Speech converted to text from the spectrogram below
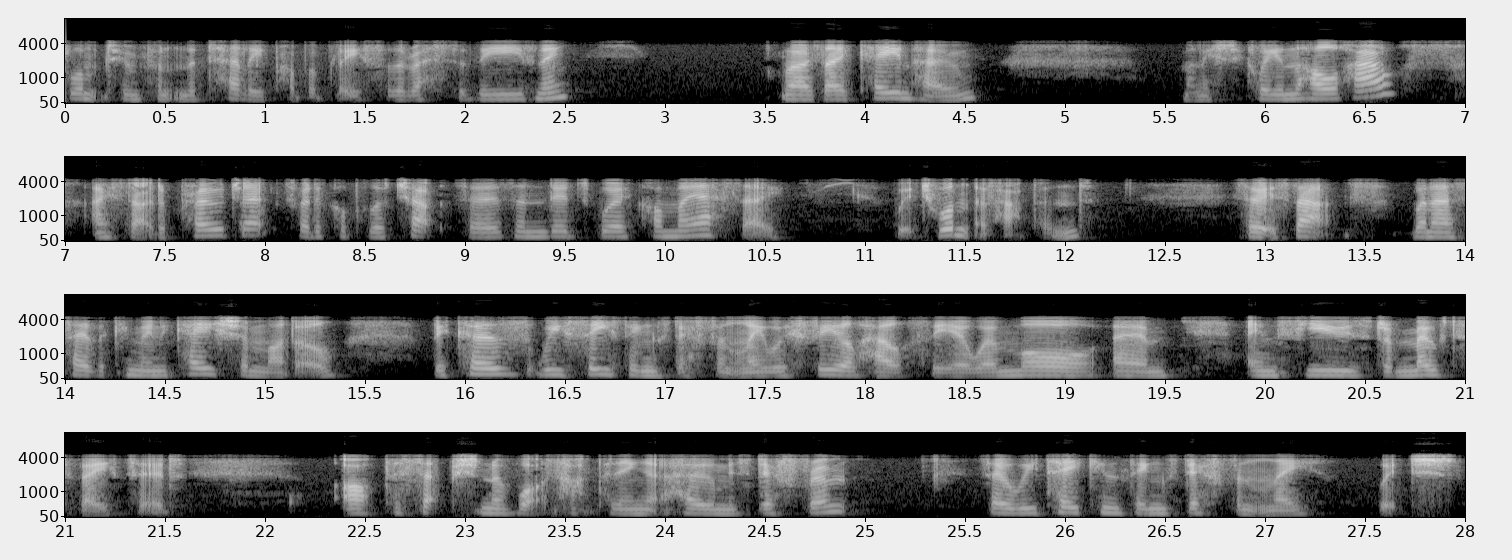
slumped in front of the telly probably for the rest of the evening. Whereas I came home, managed to clean the whole house. I started a project, read a couple of chapters, and did work on my essay, which wouldn't have happened. So it's that, when I say the communication model, because we see things differently, we feel healthier, we're more um, infused and motivated, our perception of what's happening at home is different. So we take in things differently, which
